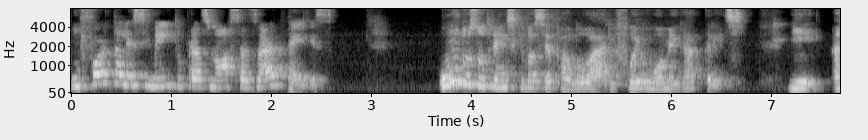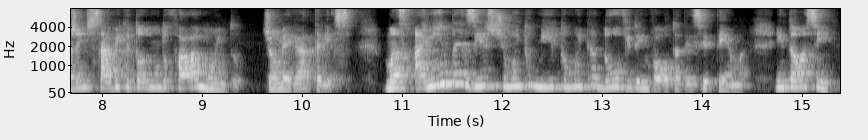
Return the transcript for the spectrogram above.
um fortalecimento para as nossas artérias. Um dos nutrientes que você falou, Ari, foi o ômega 3. E a gente sabe que todo mundo fala muito de ômega 3, mas ainda existe muito mito, muita dúvida em volta desse tema. Então, assim,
